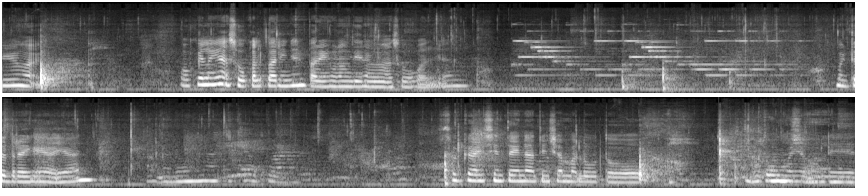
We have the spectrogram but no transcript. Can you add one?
Ayun nga. Okay lang yan. Sukal pa rin yan. Pareho lang din ang mga sukal yan. Magta-dry kaya yan? Ano? So guys, hintayin natin siya maluto. Ito na siya. ulit.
